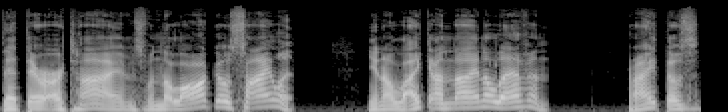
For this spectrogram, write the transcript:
that there are times when the law goes silent, you know, like on 9 11, right? Those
